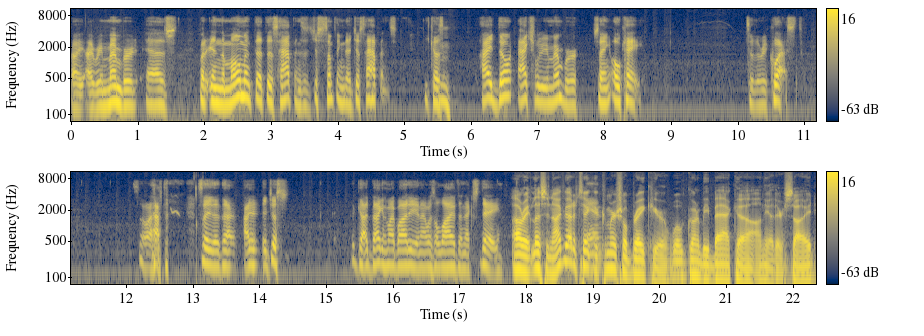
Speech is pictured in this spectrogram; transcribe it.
I, I remembered as, but in the moment that this happens, it's just something that just happens because hmm. I don't actually remember saying okay to the request. So I have to say that, that I just got back into my body and I was alive the next day. All right, listen, I've got to take a commercial break here. We're going to be back uh, on the other side.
